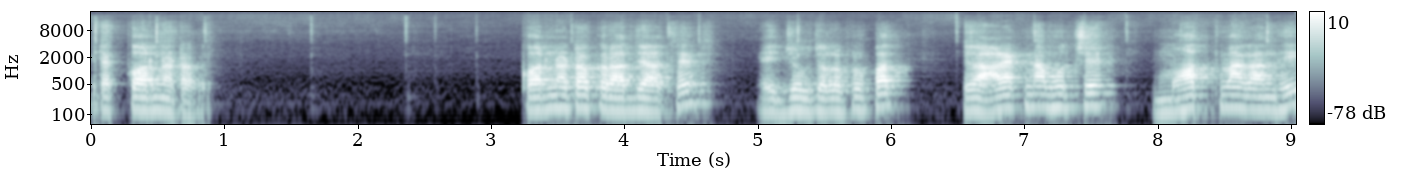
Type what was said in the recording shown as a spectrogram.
এটা কর্ণাটকে। কর্ণাটক রাজ্যে আছে এই যোগ জলপ্রপাত। আর এক নাম হচ্ছে মহাত্মা গান্ধী।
